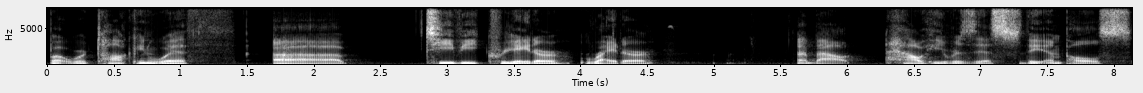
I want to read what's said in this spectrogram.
But we're talking with a TV creator, writer about how he resists the impulse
